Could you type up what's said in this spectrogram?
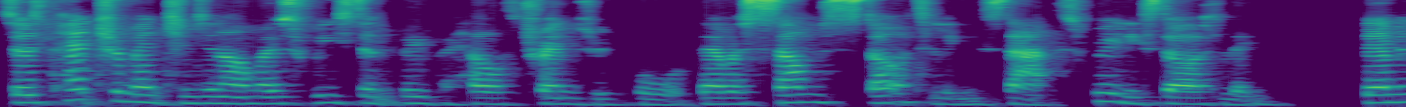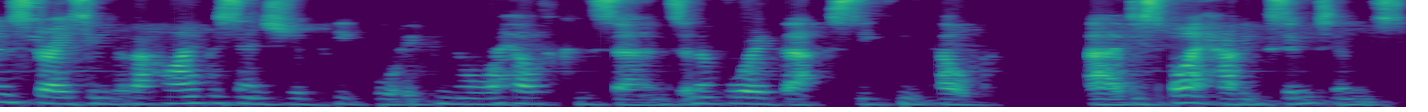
So as Petra mentioned in our most recent Bupa Health Trends report, there are some startling stats, really startling, demonstrating that a high percentage of people ignore health concerns and avoid that seeking help uh, despite having symptoms.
